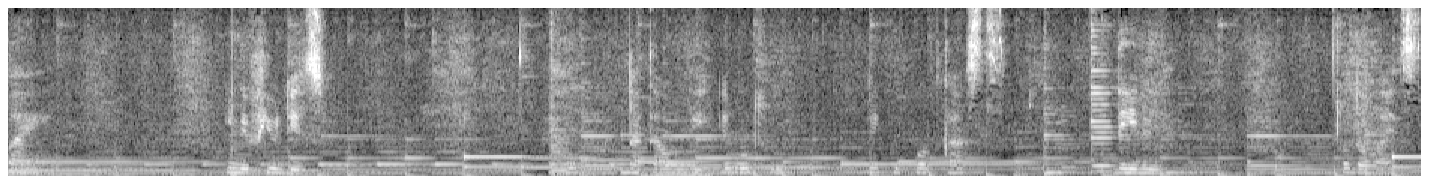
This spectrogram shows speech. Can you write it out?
by in a few days. I hope that I will be able to make the podcasts daily. Otherwise,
